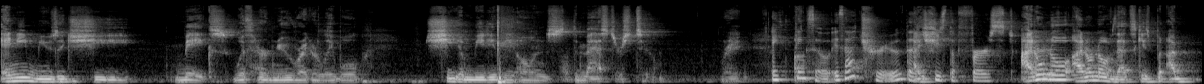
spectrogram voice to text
any music she makes with her new record label, she immediately owns the masters to, right? I think so. Is that true? That I- she's the first? I don't know. I don't know if that's the case, but I'm.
